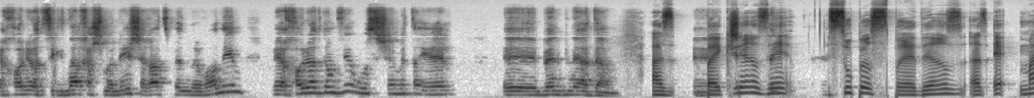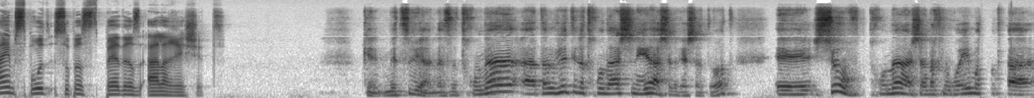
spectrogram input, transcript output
יכול להיות סיגנל חשמלי שרץ בין נוירונים, ויכול להיות גם וירוס שמטייל אה, בין בני אדם. אז אה, בהקשר הזה, סופר ספרדרס, אז אה, מה הם סופר ספרדרס על הרשת? כן, מצוין. אז התכונה, אתה מביא אותי לתכונה השנייה של רשתות. שוב, תכונה שאנחנו רואים אותה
